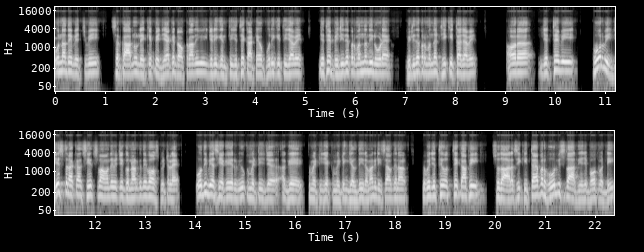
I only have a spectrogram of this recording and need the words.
ਉਹਨਾਂ ਦੇ ਵਿੱਚ ਵੀ ਸਰਕਾਰ ਨੂੰ ਲਿਖ ਕੇ ਭੇਜਿਆ ਕਿ ਡਾਕਟਰਾਂ ਦੀ ਵੀ ਜਿਹੜੀ ਗਿਣਤੀ ਜਿੱਥੇ ਘੱਟ ਹੈ, ਉਹ ਪੂਰੀ ਕੀਤੀ ਜਾਵੇ, ਜਿੱਥੇ ਬਿਜਲੀ ਦੇ ਪ੍ਰਬੰਧਨ ਦੀ ਲੋੜ ਹੈ, ਬਿਜਲੀ ਦਾ ਪ੍ਰਬੰਧਨ ਠੀਕ ਕੀਤਾ ਜਾਵੇ। ਔਰ ਜਿੱਥੇ ਵੀ ਹੋਰ ਵੀ, ਜਿਸ ਤਰ੍ਹਾਂ ਦਾ ਸਿਹਤ ਸੇਵਾਵਾਂ ਦੇ ਵਿੱਚ ਗੁਰੂ ਨਾਨਕ ਦੇਵ ਹਸਪੀਟਲ ਹੈ ਉਹਦੀ ਵੀ ਅਸੀਂ ਅੱਗੇ ਰਿਵਿਊ ਕਮੇਟੀ 'ਚ ਅੱਗੇ ਕਮੇਟੀ 'ਚ ਇੱਕ ਮੀਟਿੰਗ ਜਲਦੀ ਰਵਾਂਗੇ ਡੀ ਸਾਹਿਬ ਦੇ ਨਾਲ, ਕਿਉਂਕਿ ਜਿੱਥੇ ਉੱਥੇ ਕਾਫੀ ਸੁਧਾਰ ਅਸੀਂ ਕੀਤਾ ਹੈ, ਪਰ ਹੋਰ ਵੀ ਸੁਧਾਰ ਦੀ ਅਜੇ ਬਹੁਤ ਵੱਡੀ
